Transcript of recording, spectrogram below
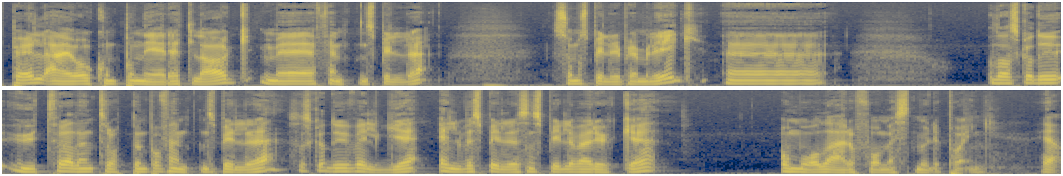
FPL er jo å komponere et lag med 15 spillere som spiller i Premier League. Eh, og da skal du ut fra den troppen på 15 spillere, så skal du velge 11 spillere som spiller hver uke, og målet er å få mest mulig poeng. Ja.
